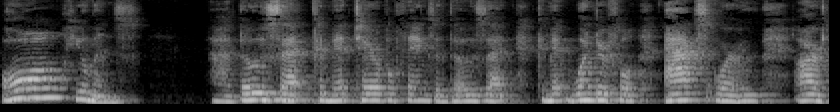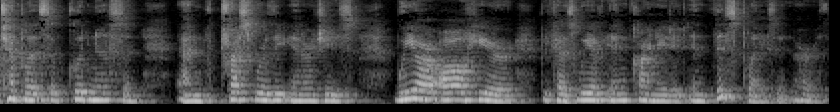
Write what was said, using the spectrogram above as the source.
All humans uh, those that commit terrible things and those that commit wonderful acts or who are templates of goodness and, and trustworthy energies. We are all here because we have incarnated in this place in earth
